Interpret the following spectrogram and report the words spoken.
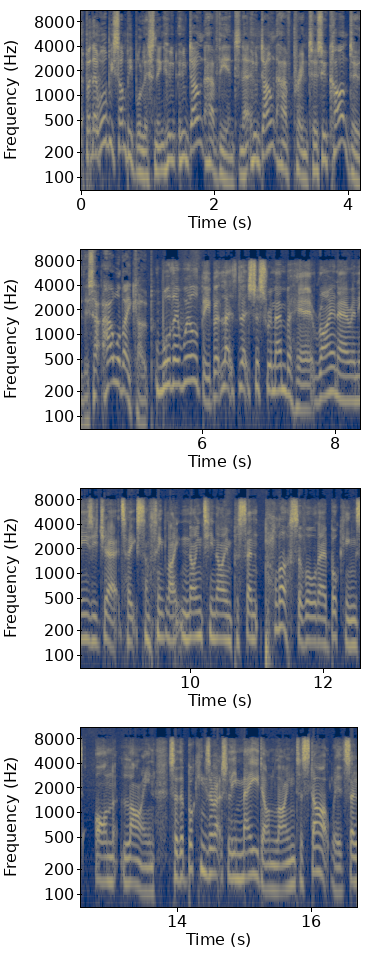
But there will be some people listening who, who don't have the internet, who don't have printers, who can't do this. How, how will they cope? Well, there will be, but let's let's just remember here: Ryanair and EasyJet take something like 99% plus of all their bookings online. So the bookings are actually made online to start with. So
